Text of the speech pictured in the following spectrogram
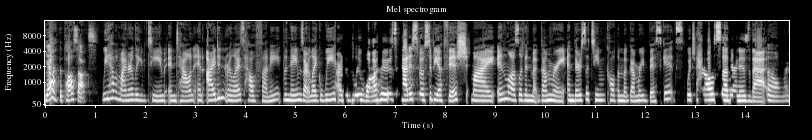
Yeah, the PawSox. We have a minor league team in town, and I didn't realize how funny the names are. Like, we are the Blue Wahoos. That is supposed to be a fish. My in laws live in Montgomery, and there's a team called the Montgomery Biscuits, which how southern is that? Oh my,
